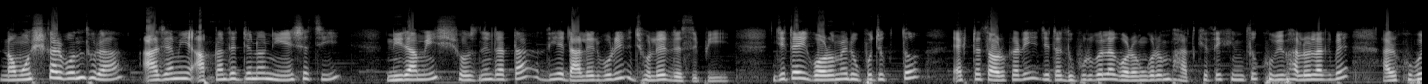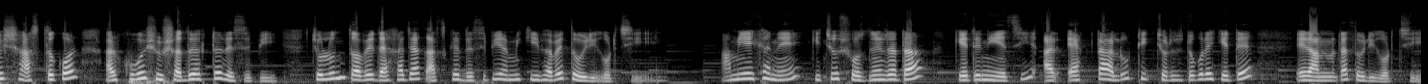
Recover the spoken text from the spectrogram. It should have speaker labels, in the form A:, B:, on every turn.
A: নমস্কার বন্ধুরা, আজ আমি আপনাদের জন্য নিয়ে এসেছি নিরামিষ সজনে ডাঁটা দিয়ে ডালের বড়ির ঝোলের রেসিপি যেটা এই গরমের উপযুক্ত একটা তরকারি যেটা দুপুরবেলা গরম গরম ভাত খেতে কিন্তু খুবই ভালো লাগবে আর খুবই স্বাস্থ্যকর আর খুবই সুস্বাদু একটা রেসিপি চলুন তবে দেখা যাক আজকের রেসিপি আমি কীভাবে তৈরি করছি। আমি এখানে কিছু সজনে ডাঁটা কেটে নিয়েছি আর একটা আলু ঠিক ছোটো ছোটো করে কেটে এই রান্নাটা তৈরি করছি।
